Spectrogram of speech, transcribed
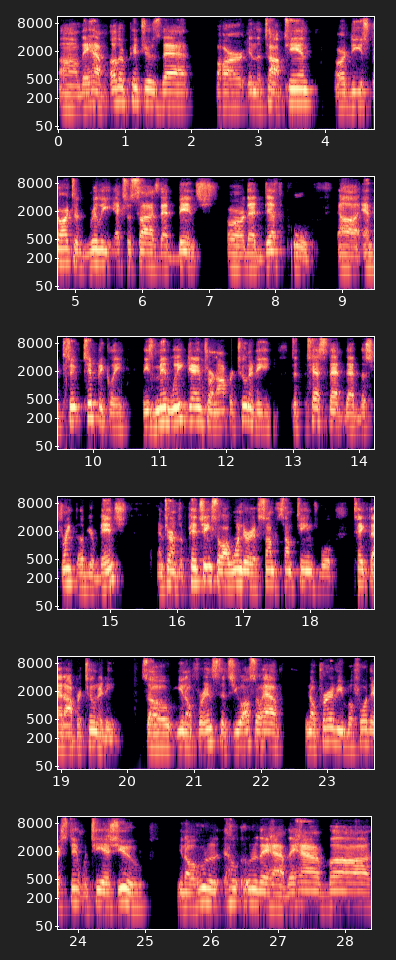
Uh, they have other pitchers that are in the top 10, or do you start to really exercise that bench or that death pool? Uh, and t- typically, these midweek games are an opportunity to test that that the strength of your bench in terms of pitching. So I wonder if some some teams will take that opportunity. So you know, for instance, you also have you know Prairie View before their stint with TSU you know, who do, who, who do they have? They have uh,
